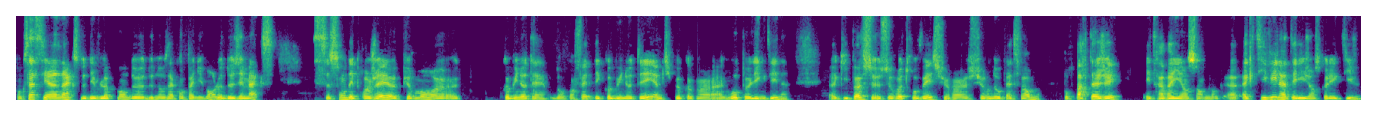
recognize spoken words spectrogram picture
Donc ça, c'est un axe de développement de, de, nos accompagnements. Le deuxième axe, ce sont des projets purement communautaires. Donc, en fait, des communautés, un petit peu comme un, groupe LinkedIn, euh, qui peuvent se, retrouver sur, euh, sur nos plateformes pour partager et travailler ensemble. Donc, activer l'intelligence collective.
